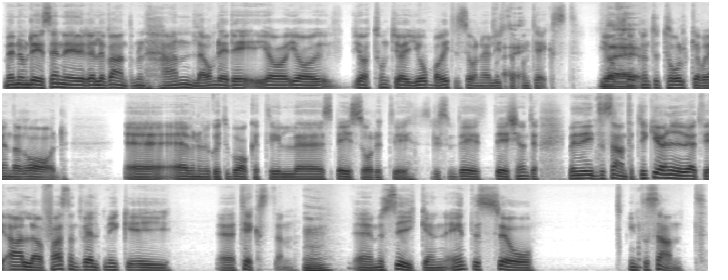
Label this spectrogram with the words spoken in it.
Men om det sen är relevant, om den handlar om det, det jag, jag, jag tror inte jag jobbar riktigt så när jag lyssnar på en text. Jag Nej. försöker inte tolka varenda rad, eh, även om vi går tillbaka till eh, Space Oddity. Så liksom det, det känner inte jag. Men det intressanta tycker jag nu är att vi alla har fastnat väldigt mycket i eh, texten. Mm. Eh, musiken är inte så intressant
